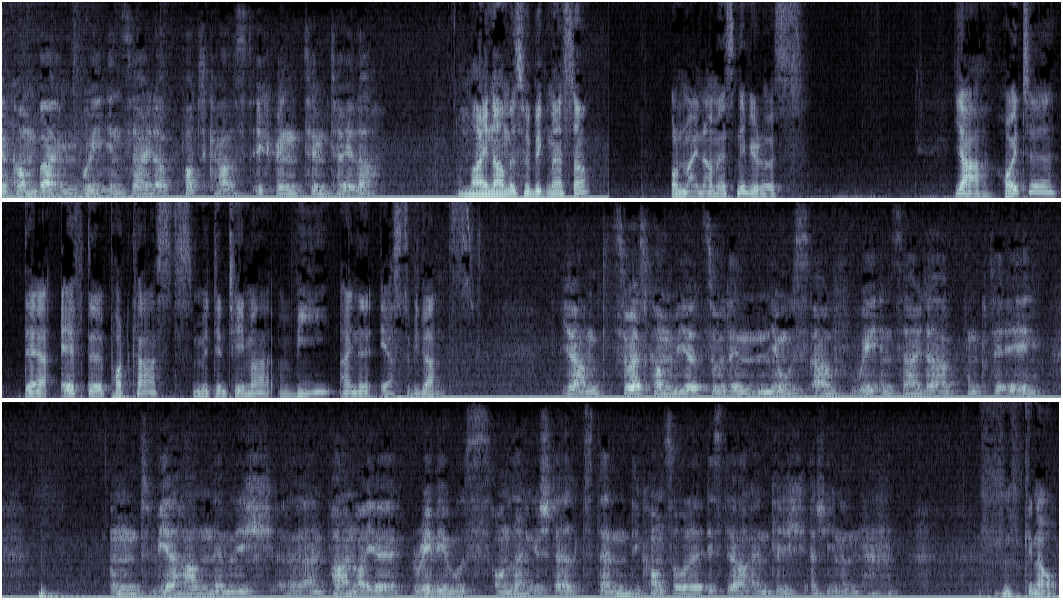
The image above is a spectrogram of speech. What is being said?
Willkommen beim We Insider Podcast. Ich bin Tim Taylor. Mein Name ist Big Master. Und mein Name ist Nebulous. Ja, heute der elfte Podcast mit dem Thema Wie eine erste Bilanz. Ja, und zuerst kommen wir zu den News auf weinsider.de. Und wir haben nämlich äh, ein paar neue Reviews online gestellt, denn die Konsole ist ja endlich erschienen. genau.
